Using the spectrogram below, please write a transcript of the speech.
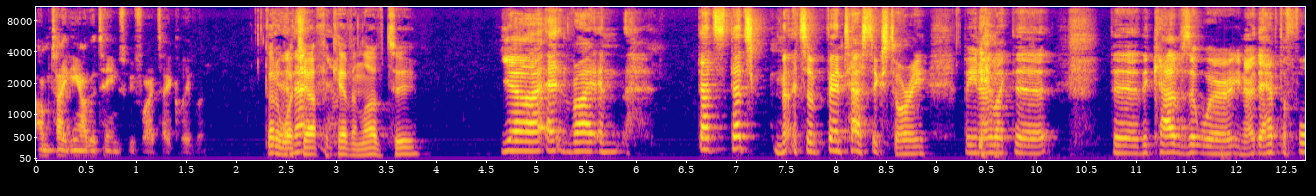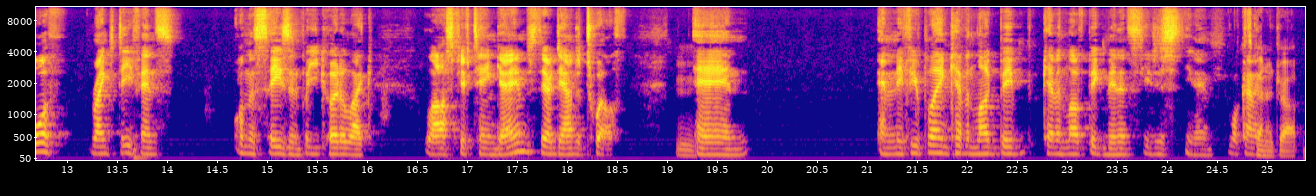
I'm taking other teams before I take Cleveland. Got to Yeah, watch that- out for. Kevin Love too. Yeah, and, right, and that's that's it's a fantastic story. But you know, like the the the Cavs that were, you know, they have the fourth ranked defense on the season, but you go to like last fifteen games, they're down to twelfth, Mm. and and if you're playing Kevin Love big Kevin Love big minutes, you just you know what It's kind going to of drop.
